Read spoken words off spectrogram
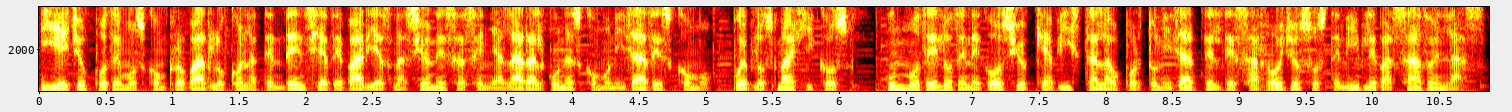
y ello podemos comprobarlo con la tendencia de varias naciones a señalar algunas comunidades como pueblos mágicos, un modelo de negocio que avista la oportunidad del desarrollo sostenible basado en las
